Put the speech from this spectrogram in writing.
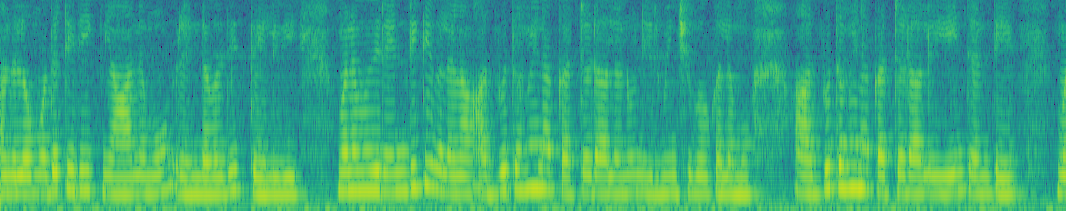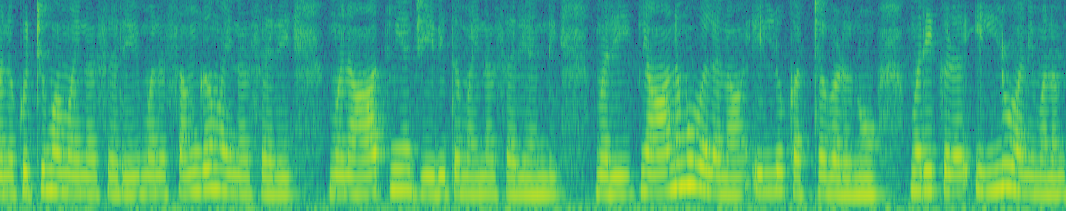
అందులో మొదటిది జ్ఞానము రెండవది తెలివి. మనము ఈ రెండిటి వలన అద్భుతమైన కట్టడాలను నిర్మించుకోగలము. ఆ అద్భుతమైన కట్టడాలు ఏంటంటే మన కుటుంబం అయినా సరే మన సంఘం అయినా సరే మన ఆత్మీయ జీవితం అయినా సరే అండి. మరి జ్ఞానము వలన ఇల్లు కట్టబడును. మరి ఇక్కడ ఇల్లు అని మనం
